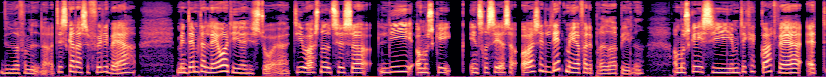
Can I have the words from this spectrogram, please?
videreformidler. Og det skal der selvfølgelig være. Men dem, der laver de her historier, de er jo også nødt til så lige at måske interessere sig også lidt mere for det bredere billede. Og måske sige, jamen det kan godt være, at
